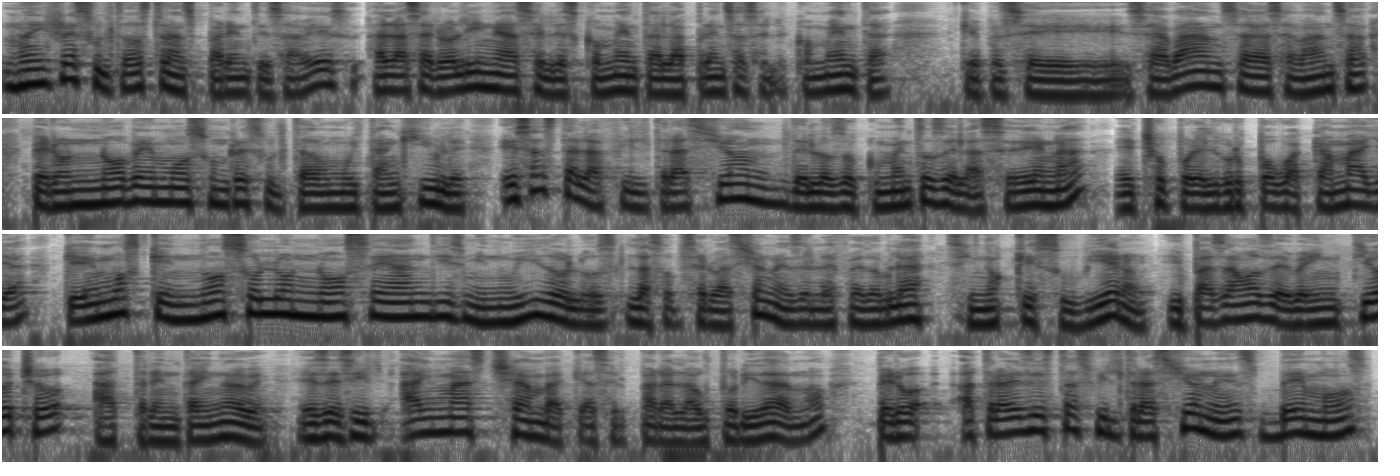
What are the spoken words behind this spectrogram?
no hay resultados transparentes, ¿sabes? A las aerolíneas se les comenta, a la prensa se le comenta que pues se, se avanza, se avanza, pero no vemos un resultado muy tangible. Es hasta la filtración de los documentos de la Sedena, hecho por el grupo Guacamaya, que vemos que no solo no se han disminuido los, las observaciones del FAA, sino que subieron y pasamos de 28 a 39. Es decir, hay más chamba que hacer para la autoridad, ¿no? Pero a través de estas filtraciones vemos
